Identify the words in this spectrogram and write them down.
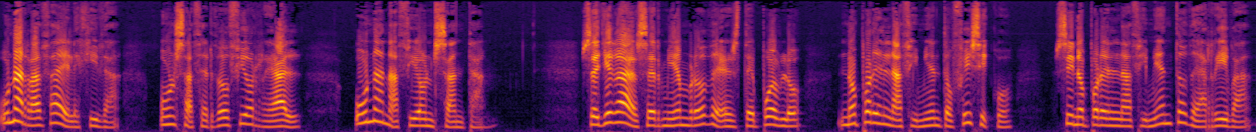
una raza elegida, un sacerdocio real, una nación santa. Se llega a ser miembro de este pueblo no por el nacimiento físico, sino por el nacimiento de arriba,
